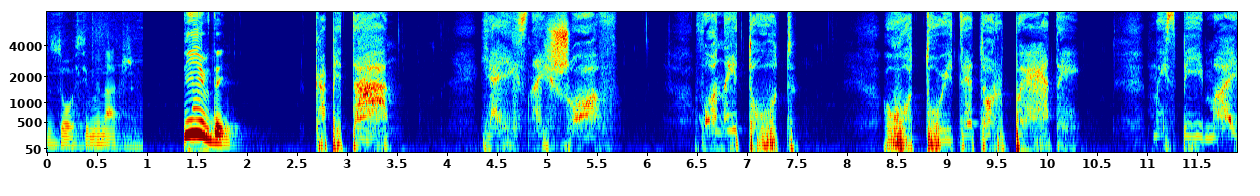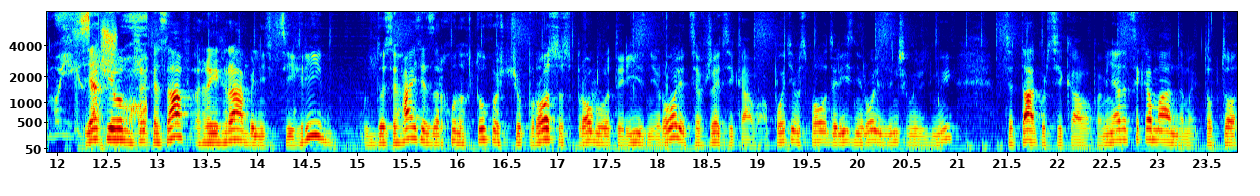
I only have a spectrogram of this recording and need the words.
зовсім інакше. Південь! Капітан! Я їх знайшов. Вони тут. Готуйте торпеди. Ми спіймаємо їх за Як я вам вже казав, реіграбельність в цій грі досягається за рахунок того, що просто спробувати різні ролі це вже цікаво. А потім спробувати різні ролі з іншими людьми це також цікаво. Помінятися командами. Тобто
